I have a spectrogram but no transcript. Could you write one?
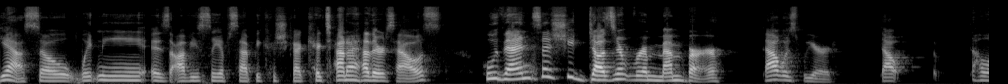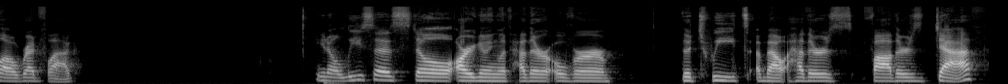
yeah, so Whitney is obviously upset because she got kicked out of Heather's house, who then says she doesn't remember. That was weird. That hello, red flag. You know, Lisa is still arguing with Heather over the tweets about Heather's father's death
